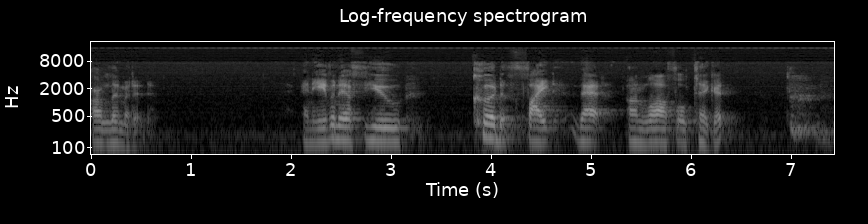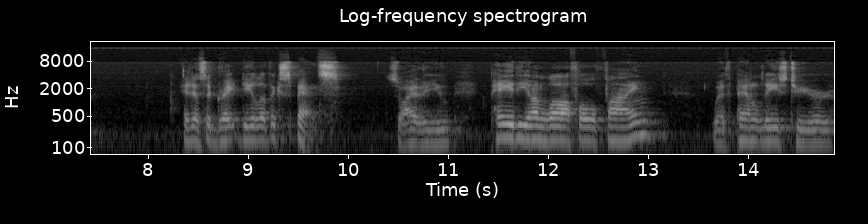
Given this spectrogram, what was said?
are limited. And even if you could fight that unlawful ticket, it is a great deal of expense. So either you pay the unlawful fine with penalties to your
